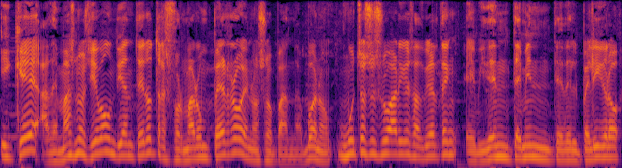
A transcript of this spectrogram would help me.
Y que además nos lleva un día entero transformar un perro en oso panda. Bueno, muchos usuarios advierten evidentemente del peligro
